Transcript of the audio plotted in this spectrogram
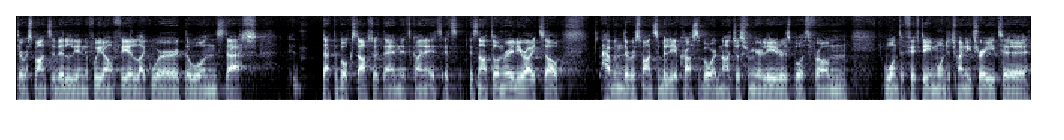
the responsibility and if we don't feel like we're the ones that that the book stops with then it's kind of it's, it's it's not done really right. So having the responsibility across the board not just from your leaders but from 1 to 15 1 to 23 to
